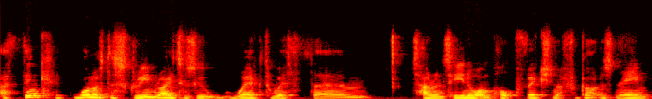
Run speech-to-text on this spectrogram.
I think one of the screenwriters who worked with um, Tarantino on Pulp Fiction, I forgot his name,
